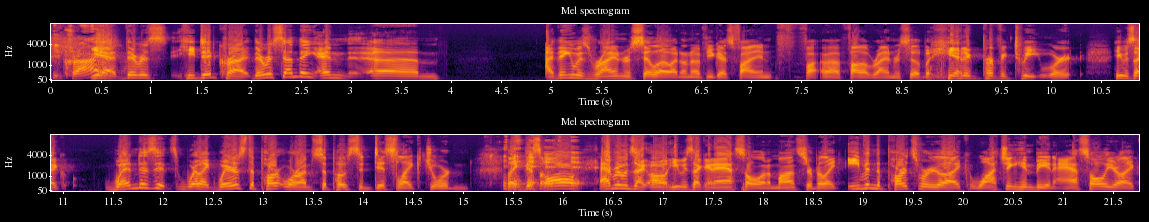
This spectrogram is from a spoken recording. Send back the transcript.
he cried. Yeah, there was he did cry. There was something, and um, I think it was Ryan Rosillo. I don't know if you guys find, fo- uh, follow Ryan Rosillo, but he had a perfect tweet where he was like, when does it where like where's the part where I'm supposed to dislike Jordan? Like this all everyone's like, oh, he was like an asshole and a monster, but like even the parts where you're like watching him be an asshole, you're like,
